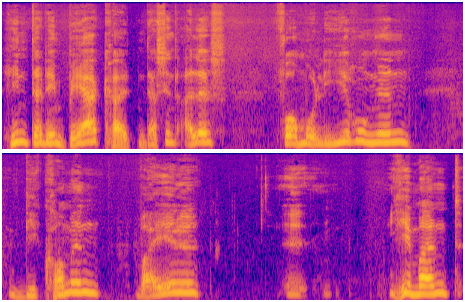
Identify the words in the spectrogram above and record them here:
hinter dem Berg halten. Das sind alles Formulierungen, die kommen, weil äh, jemand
